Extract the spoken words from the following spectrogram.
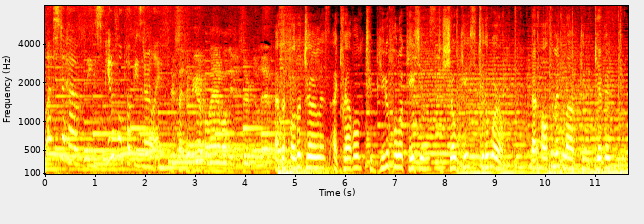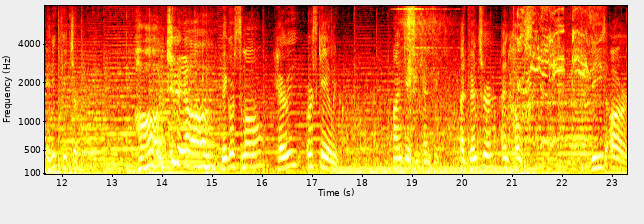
blessed to have these beautiful puppies in our life. They're such a beautiful animal, they deserve to live. As a photojournalist, I travel to beautiful locations to showcase to the world that ultimate love can be given to any creature. Oh yeah! Big or small, hairy or scaly. I'm Jason Kenzie, adventurer and host. These are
